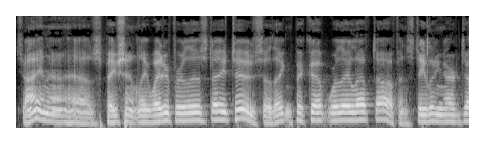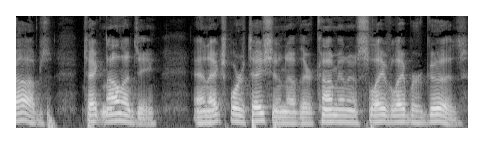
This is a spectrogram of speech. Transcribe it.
China has patiently waited for this day too, so they can pick up where they left off in stealing our jobs, technology, and exportation of their communist slave labor goods.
